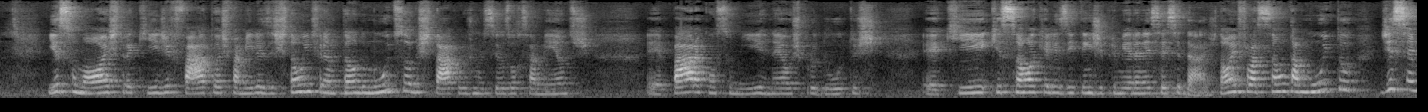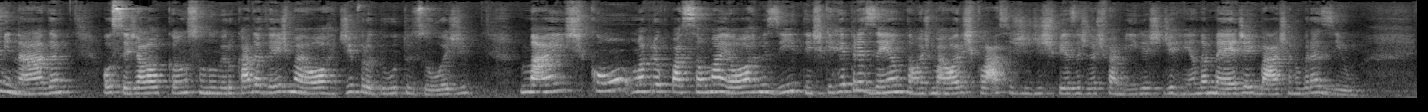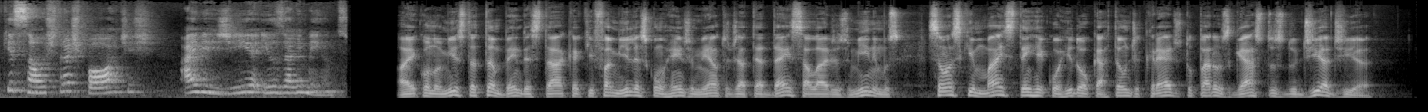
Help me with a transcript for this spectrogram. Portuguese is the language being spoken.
Isso mostra que, de fato, as famílias estão enfrentando muitos obstáculos nos seus orçamentos é, para consumir né, os produtos é, que, que são aqueles itens de primeira necessidade. Então, a inflação está muito disseminada, ou seja, ela alcança um número cada vez maior de produtos hoje mas com uma preocupação maior nos itens que representam as maiores classes de despesas das famílias de renda média e baixa no Brasil, que são os transportes, a energia e os alimentos. A economista também destaca que famílias com rendimento de até 10 salários mínimos são as que mais têm recorrido ao cartão de crédito para os gastos do dia a dia.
